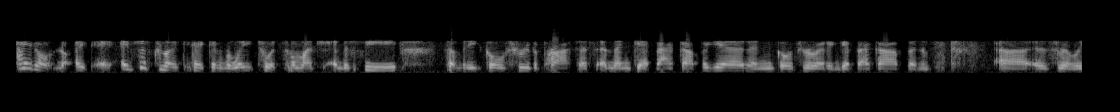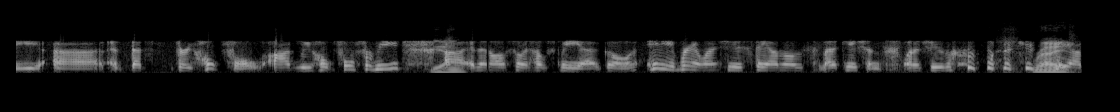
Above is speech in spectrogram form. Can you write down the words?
I don't know. I- it's just because I think I can relate to it so much, and to see somebody go through the process and then get back up again, and go through it and get back up, and uh, is really uh, that's very hopeful, oddly hopeful for me. Yeah. Uh, and then also it helps me uh, go, hey, Maria, why don't you stay on those medications? Why don't you, why don't you Right. stay on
